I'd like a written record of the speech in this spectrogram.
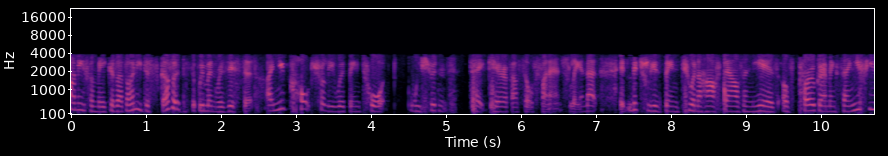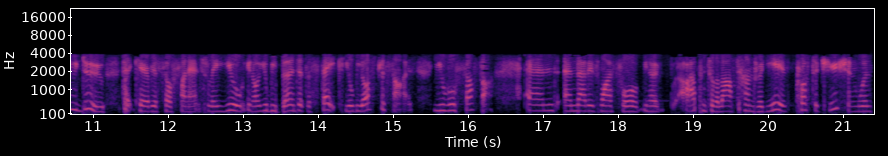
funny for me because I've only discovered that women resist it. I knew culturally we've been taught we shouldn't take care of ourselves financially, and that it literally has been two and a half thousand years of programming saying if you do take care of yourself financially, you you know you'll be burnt at the stake, you'll be ostracized, you will suffer, and and that is why for you know up until the last hundred years, prostitution was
